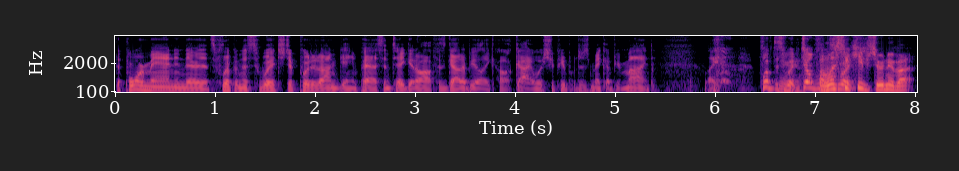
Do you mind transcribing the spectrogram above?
The poor man in there that's flipping the switch to put it on Game Pass and take it off has got to be like, oh God, I wish you people just make up your mind. Like, flip the switch. Don't flip unless he keeps doing it, but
